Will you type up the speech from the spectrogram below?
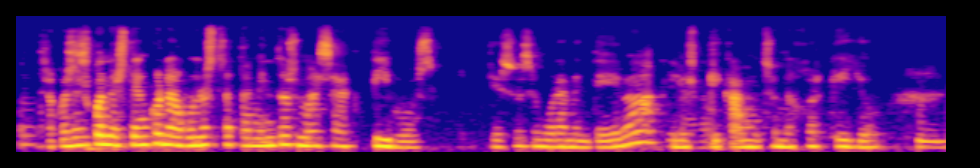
Otra cosa es cuando estén con algunos tratamientos más activos, eso seguramente Eva lo explica mucho mejor que yo. Mm.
